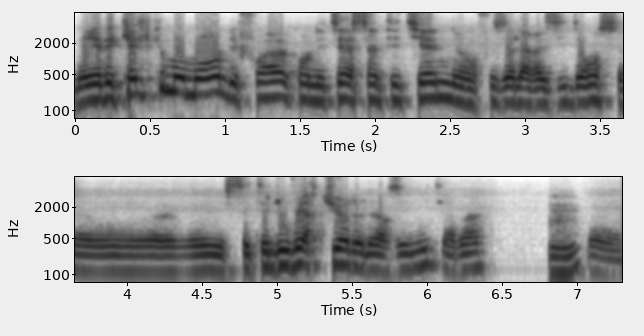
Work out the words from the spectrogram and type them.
Mais il y avait quelques moments, des fois, quand on était à Saint-Etienne, on faisait la résidence, euh, et c'était l'ouverture de leur zénith là-bas. Mhm. Euh,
